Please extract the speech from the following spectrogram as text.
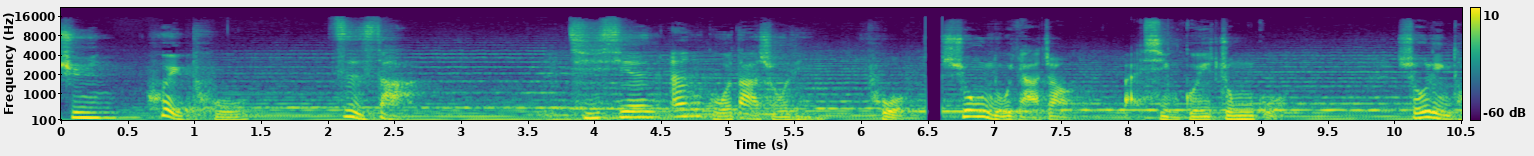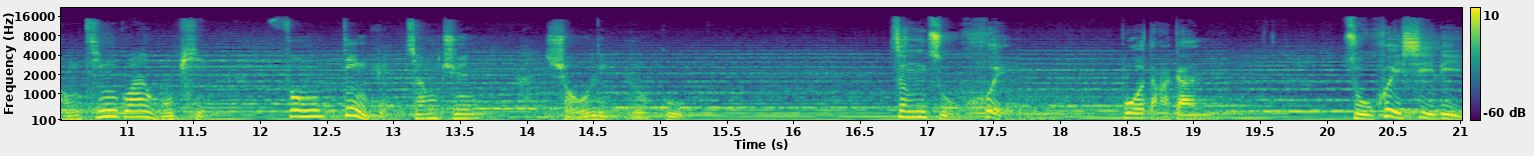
君惠仆，自萨，其先安国大首领，破匈奴牙帐，百姓归中国。首领同金冠五品，封定远将军，首领如故。曾祖惠，波达干，祖惠系立，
